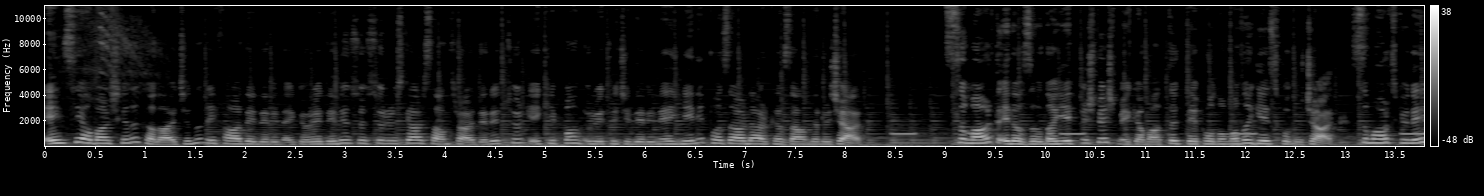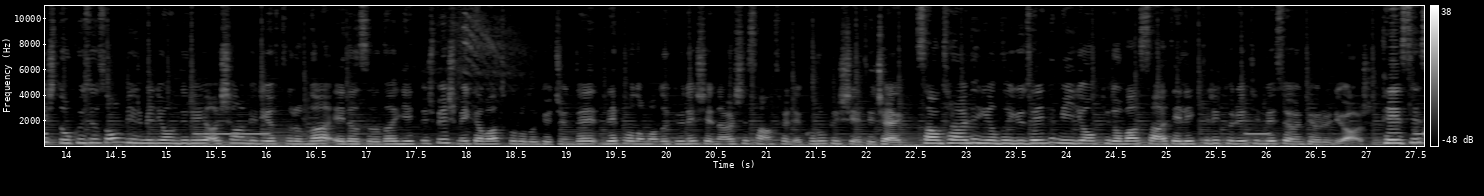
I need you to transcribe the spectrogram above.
ENSİA Başkanı Kalaycı'nın ifadelerine göre deniz üstü rüzgar santralleri Türk ekipman üreticilerine yeni pazarlar kazandıracak. Smart Elazığ'da 75 megawattlık depolamalı GES kuracak. Smart Güneş 911 milyon lirayı aşan bir yatırımla Elazığ'da 75 megawatt kurulu gücünde depolamalı güneş enerji santrali kurup işletecek. Santralde yılda 150 milyon kilowatt saat elektrik üretilmesi öngörülüyor. Tesis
